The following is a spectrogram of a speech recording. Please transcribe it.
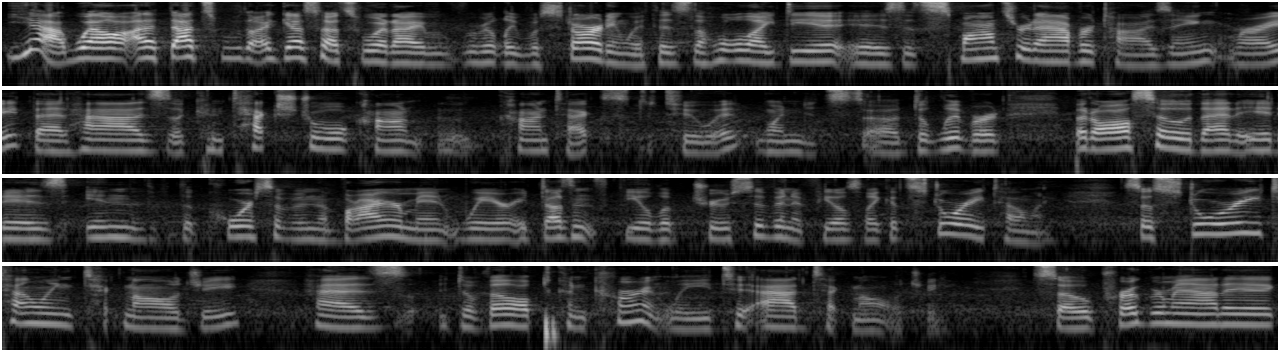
Yeah, well, I, that's I guess that's what I really was starting with. Is the whole idea is it's sponsored advertising, right? That has a contextual con- context to it when it's uh, delivered, but also that it is in the course of an environment where it doesn't feel obtrusive and it feels like it's storytelling. So storytelling technology has developed concurrently to ad technology. So programmatic,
